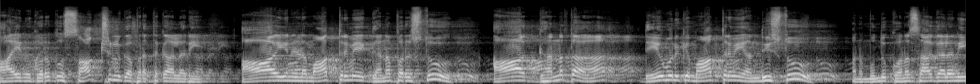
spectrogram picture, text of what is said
ఆయన కొరకు సాక్షులుగా బ్రతకాలని ఆయనను మాత్రమే ఘనపరుస్తూ ఆ ఘనత దేవునికి మాత్రమే అందిస్తూ మనం ముందు కొనసాగాలని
